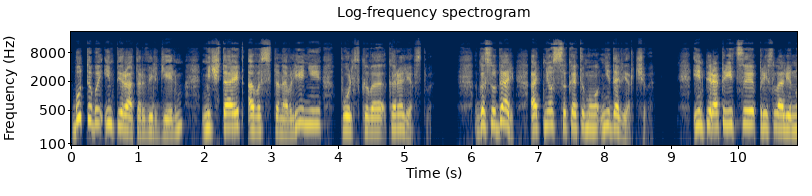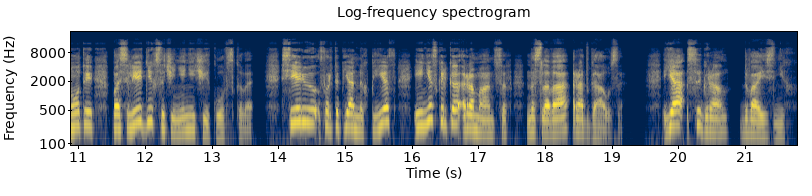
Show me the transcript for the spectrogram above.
будто бы император Вильгельм мечтает о восстановлении польского королевства. Государь отнесся к этому недоверчиво. Императрицы прислали ноты последних сочинений Чайковского, серию фортепианных пьес и несколько романсов на слова Радгауза. Я сыграл два из них.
